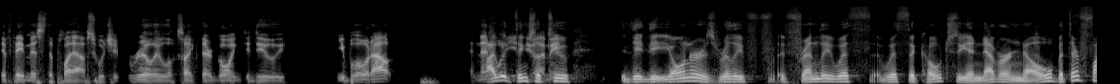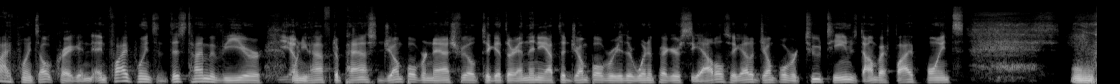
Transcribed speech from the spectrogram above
if they miss the playoffs, which it really looks like they're going to do, you blow it out. And then I would think do? so I mean, too. The the owner is really f- friendly with with the coach, so you never know. But they're five points out, Craig, and, and five points at this time of year Yep. when you have to pass, jump over Nashville to get there, and then you have to jump over either Winnipeg or Seattle. So you got to jump over two teams down by five points. Oof,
